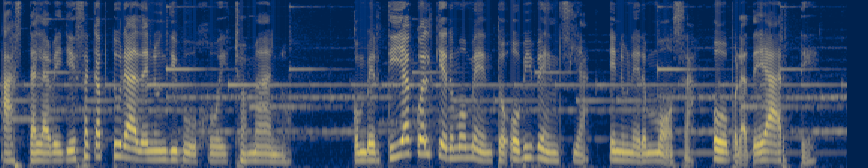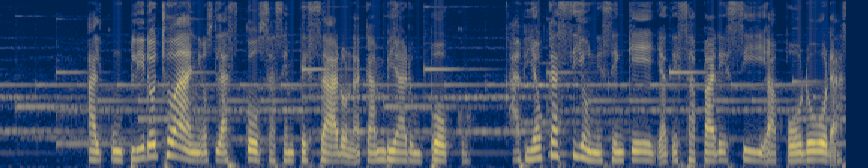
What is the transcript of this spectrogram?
hasta la belleza capturada en un dibujo hecho a mano convertía cualquier momento o vivencia en una hermosa obra de arte. Al cumplir ocho años las cosas empezaron a cambiar un poco. Había ocasiones en que ella desaparecía por horas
